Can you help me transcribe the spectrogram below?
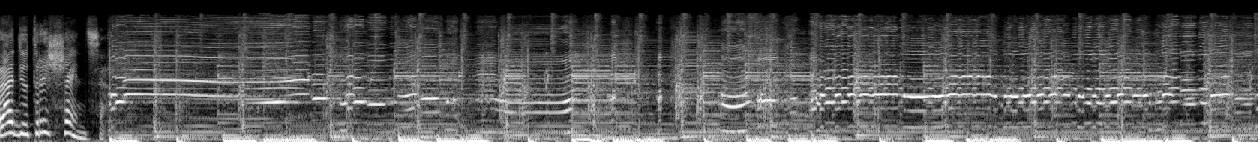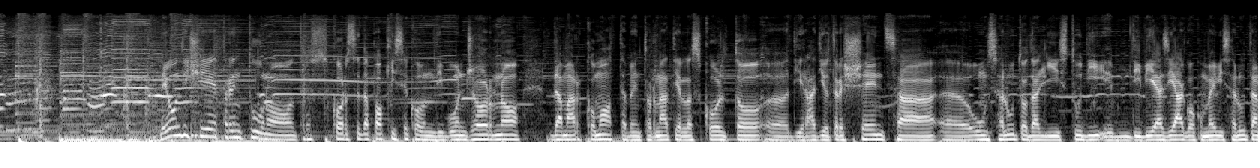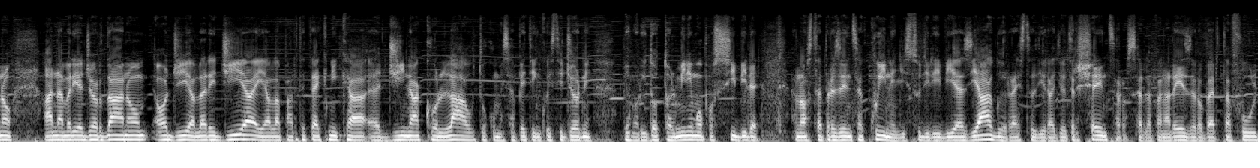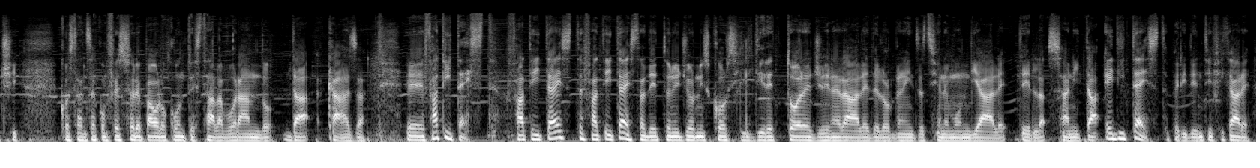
Radio Trescenza. 11.31 trascorse da pochi secondi. Buongiorno da Marco Motta, bentornati all'ascolto uh, di Radio Trescenza. Uh, un saluto dagli studi eh, di Via Asiago, come vi salutano Anna Maria Giordano, oggi alla regia e alla parte tecnica uh, Gina Collauto. Come sapete in questi giorni abbiamo ridotto al minimo possibile la nostra presenza qui negli studi di Via Asiago, il resto di Radio Trescenza, Rossella Panarese, Roberta Fulci, Costanza Confessore, Paolo Conte sta lavorando da casa. Eh, fate i test, fate i test, fate i test detto nei giorni scorsi il direttore generale dell'Organizzazione Mondiale della Sanità e di test per identificare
